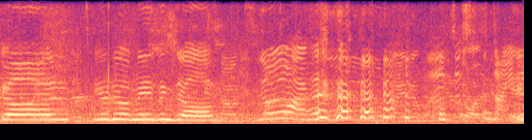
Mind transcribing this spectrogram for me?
god, you do amazing job. No, no, I'm, I'm just tiny.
